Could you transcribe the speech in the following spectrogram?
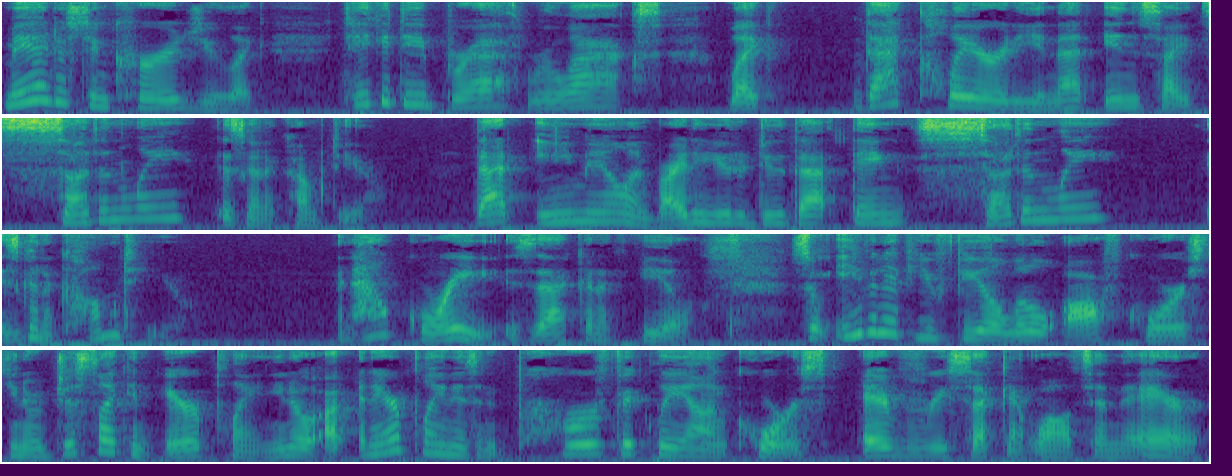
may I just encourage you, like, take a deep breath, relax, like that clarity and that insight suddenly is going to come to you. That email inviting you to do that thing suddenly is going to come to you. And how great is that going to feel? So even if you feel a little off course, you know, just like an airplane, you know, an airplane isn't perfectly on course every second while it's in the air.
